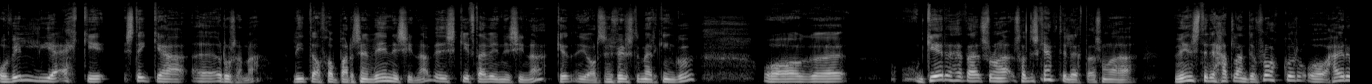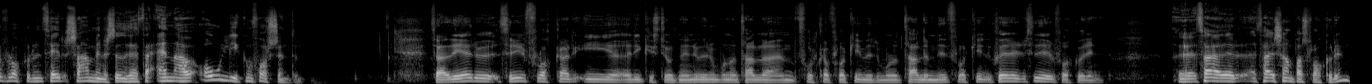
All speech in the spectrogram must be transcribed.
og vilja ekki styggja uh, rúsana, líta á þá bara sem vini sína, við skipta vini sína í orðsins fyrstu merkingu og, uh, og gerir þetta svona svolítið skemmtilegt að svona vinstri hallandi flokkur og hægri flokkurinn þeir saminast um þetta en af ólíkum forsendum. Það eru þrýr flokkar í eh, ríkistjórninu, við erum búin að tala um fólkaflokkin, við erum búin að tala um miðflokkin. Hver er þrýr flokkurinn? Eh, það er, það er sambandsflokkurinn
